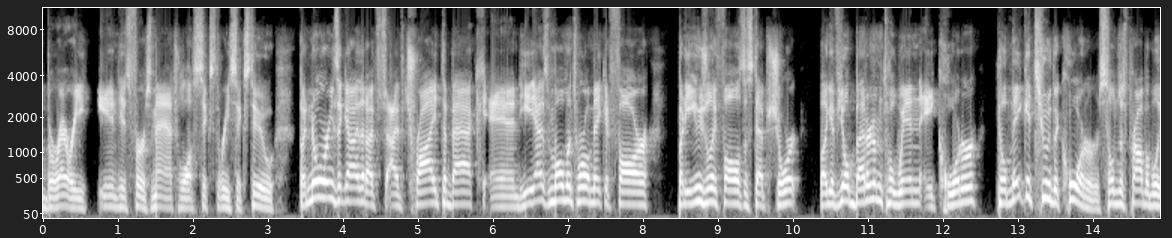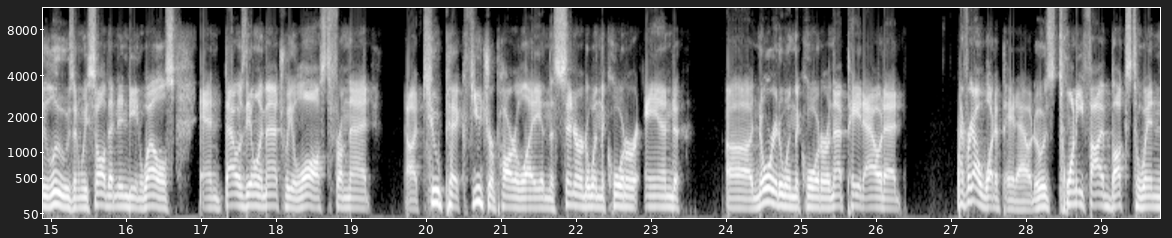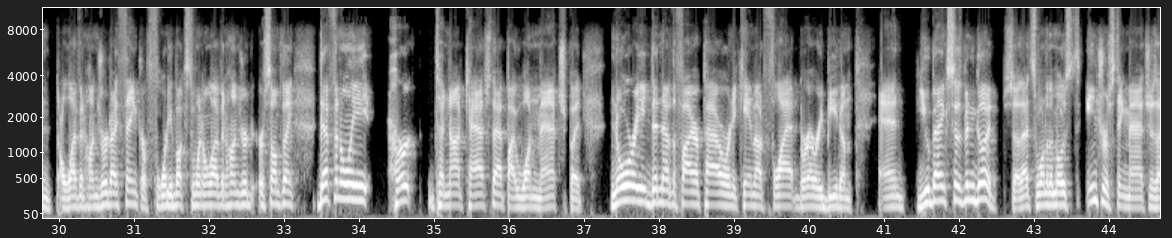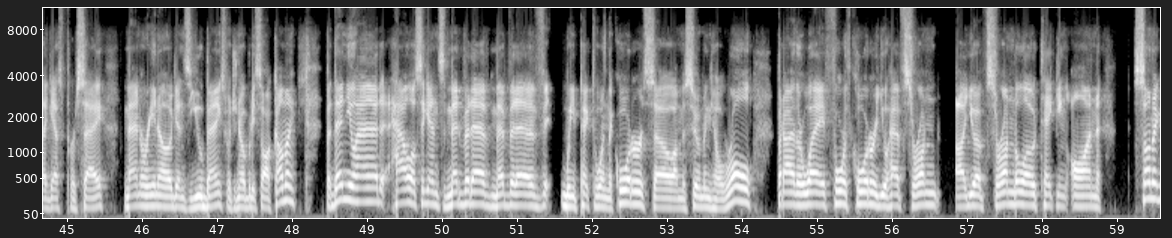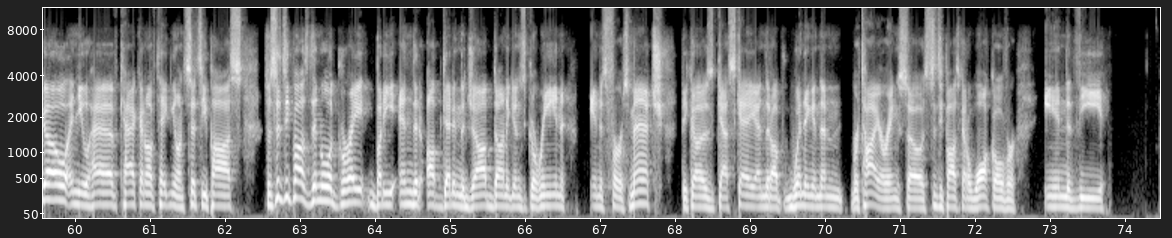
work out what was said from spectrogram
in his first match, lost 6 3 6 2. But Norrie's a guy that I've, I've tried to back, and he has moments where he'll make it far, but he usually falls a step short. Like if you'll bet on him to win a quarter, he'll make it to the quarters. He'll just probably lose. And we saw that in Indian Wells, and that was the only match we lost from that uh, two pick future parlay in the center to win the quarter and uh, Norrie to win the quarter. And that paid out at I forgot what it paid out. It was 25 bucks to win 1100, I think, or 40 bucks to win 1100 or something. Definitely hurt to not cash that by one match, but Norrie didn't have the firepower and he came out flat. Barrere beat him, and Eubanks has been good. So that's one of the most interesting matches, I guess, per se. Mannarino against Eubanks, which nobody saw coming. But then you had Halys against Medvedev. Medvedev, we picked to win the quarter, so I'm assuming he'll roll. But either way, fourth quarter, you have Sarund- uh, you have Cerundolo taking on Sonego, and you have Khachanov taking on Tsitsipas. So Tsitsipas didn't look great, but he ended up getting the job done against Garin in his first match because Gasquet ended up winning and then retiring. So Tsitsipas got a walkover in the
